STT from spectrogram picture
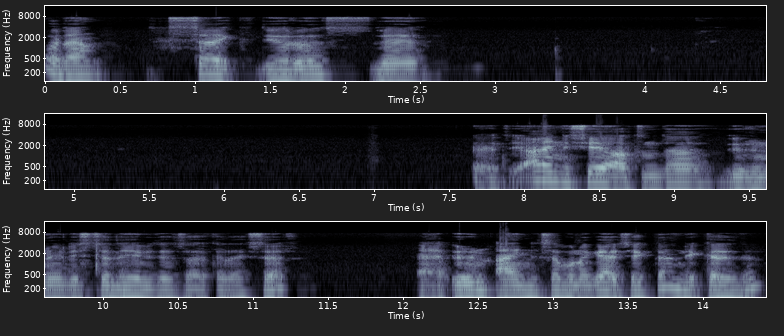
Buradan select diyoruz ve Evet, aynı şey altında ürünü listeleyebiliriz arkadaşlar. Yani ürün aynıysa buna gerçekten dikkat edin.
